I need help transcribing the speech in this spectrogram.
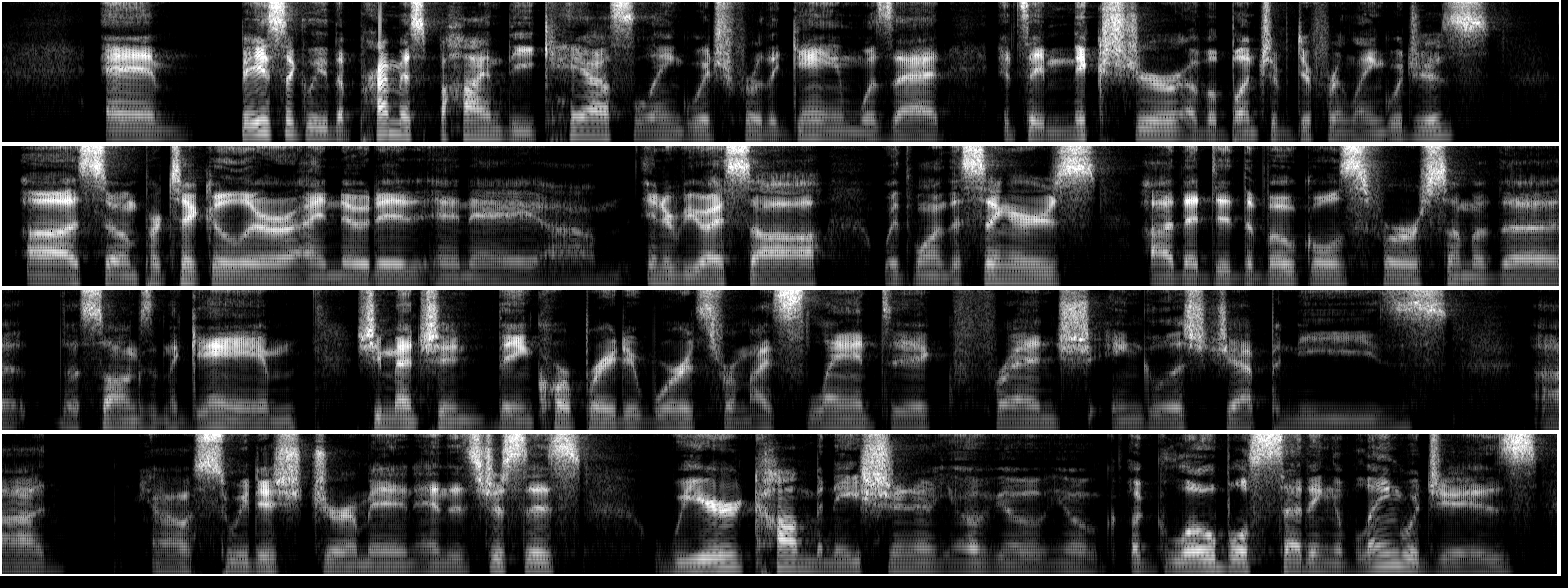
And basically, the premise behind the Chaos Language for the game was that it's a mixture of a bunch of different languages. Uh, so in particular, I noted in a um, interview I saw with one of the singers uh, that did the vocals for some of the the songs in the game. She mentioned they incorporated words from Icelandic, French, English, Japanese, uh, you know, Swedish, German, and it's just this weird combination of you know, you know a global setting of languages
